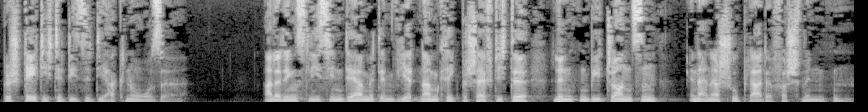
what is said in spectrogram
bestätigte diese Diagnose. Allerdings ließ ihn der mit dem Vietnamkrieg beschäftigte Lyndon B. Johnson in einer Schublade verschwinden.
